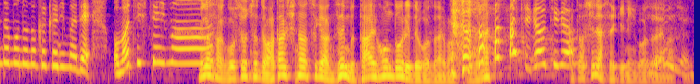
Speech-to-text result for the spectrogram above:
間だものの係までお待ちしています。皆さんご承知ので私の次は全部台本通りでございますね。違う違う。私には責任ございません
